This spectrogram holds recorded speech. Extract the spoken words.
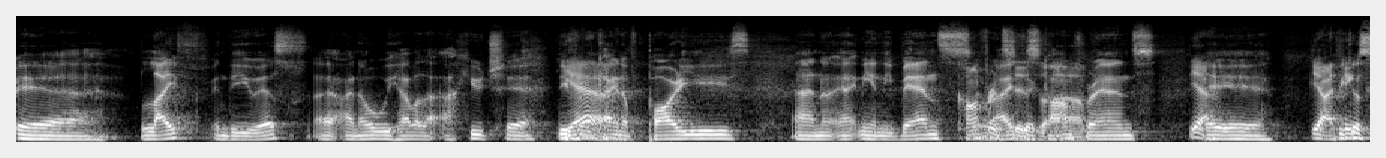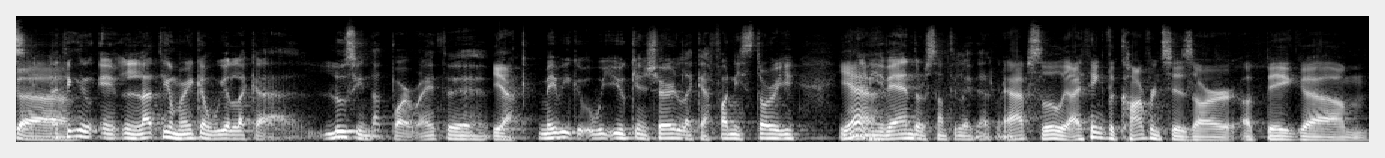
uh, life in the US? Uh, I know we have a, a huge uh, different Yeah. kind of parties and, uh, and events, Conferences, right? The um, yeah. Uh, Yeah, I think, because uh, I think in in Latin America we are like uh, losing that part, right? Uh, Yeah. maybe you can share like a funny story, Yeah. in an event or something like that, right? Absolutely. I think the conferences are a big um,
